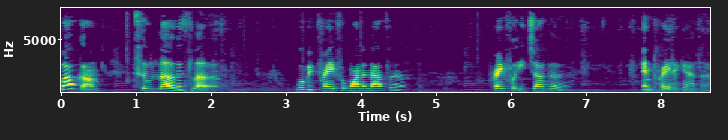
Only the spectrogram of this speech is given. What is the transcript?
Welcome to Love is Love, where we pray for one another, pray for each other, and pray together.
